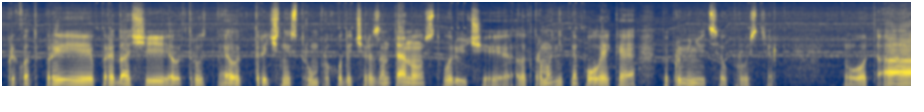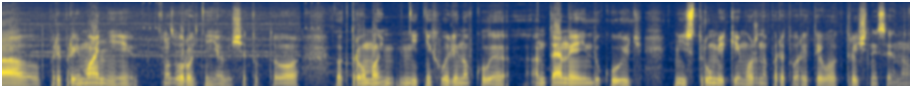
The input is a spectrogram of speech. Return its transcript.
Наприклад, при передачі електро... електричний струм проходить через антенну, створюючи електромагнітне поле, яке випромінюється в простір. От. А при прийманні зворотні явище, тобто електромагнітні хвилі навколо антени індукують в ній струм, який можна перетворити в електричний сигнал.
